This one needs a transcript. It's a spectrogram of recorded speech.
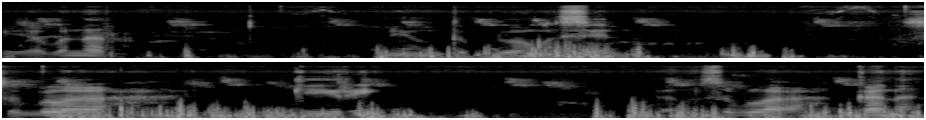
ya benar ini untuk dua mesin sebelah kiri dan sebelah kanan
